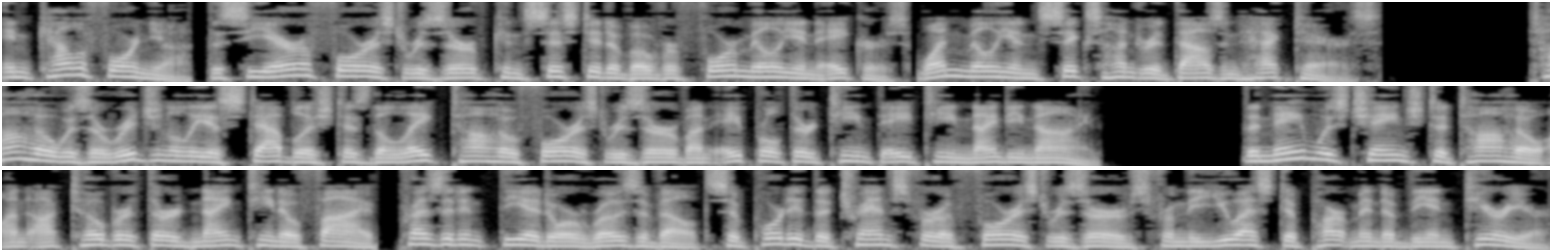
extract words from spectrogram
In California, the Sierra Forest Reserve consisted of over 4 million acres 1,600,000 hectares. Tahoe was originally established as the Lake Tahoe Forest Reserve on April 13, 1899. The name was changed to Tahoe on October 3, 1905. President Theodore Roosevelt supported the transfer of forest reserves from the U.S. Department of the Interior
